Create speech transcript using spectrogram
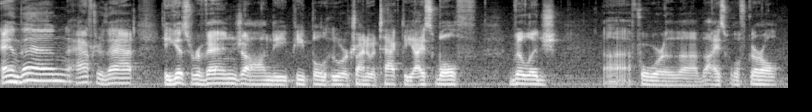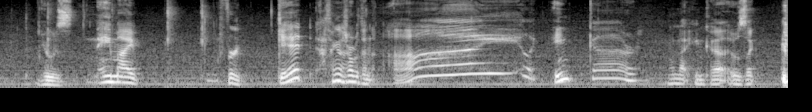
And then after that he gets revenge on the people who are trying to attack the ice wolf village uh, for the, the Ice Wolf girl, whose name I forget. I think it started with an I, like Inca or well, not Inca. It was like I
